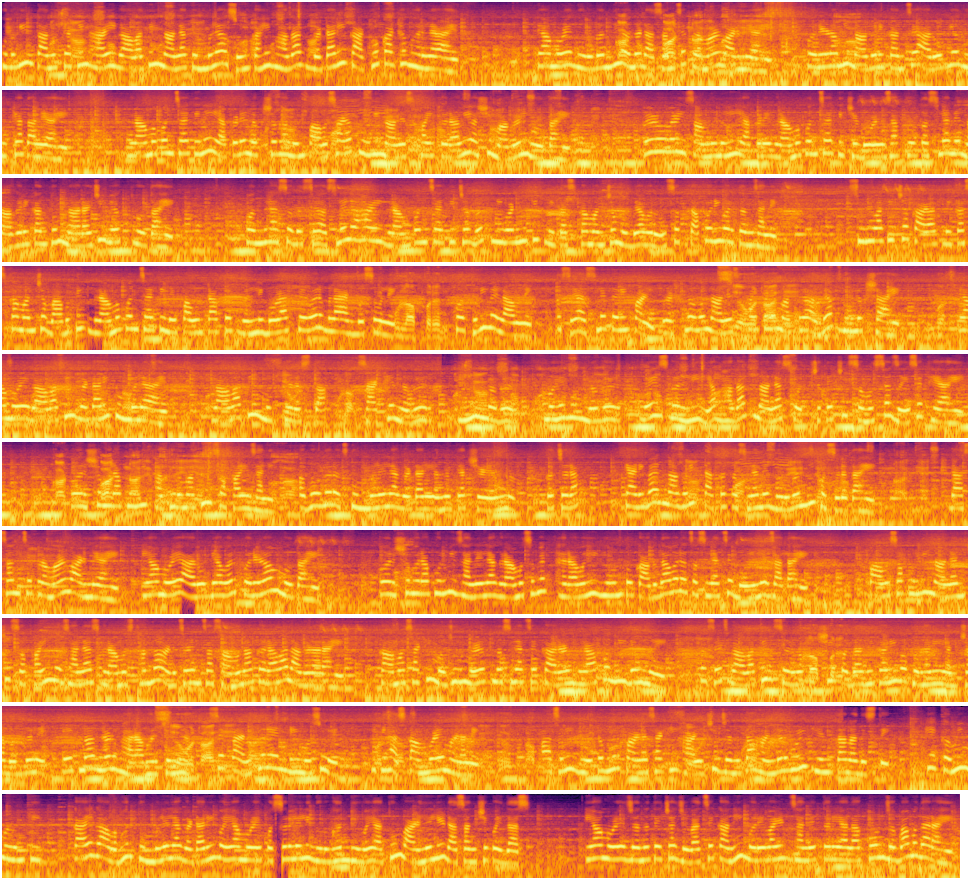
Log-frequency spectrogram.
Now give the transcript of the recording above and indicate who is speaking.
Speaker 1: कुलगीर तालुक्यातील हाळी गावातील नाल्या तुंबल्या असून काही भागात गटारी काठोकाठ भरल्या आहेत. त्यामुळे दुर्गंधी अन्न डासांचे प्रमाण वाढले आहे. परिणामी नागरिकांचे आरोग्य धोक्यात आले आहे. ग्रामपंचायतीने याकडे लक्ष घालून पावसाळ्यापूर्वी नालेसफाई करावी अशी मागणी होत आहे. वेळोवेळी सांगूनही याकडे ग्रामपंचायतीचे डोळे झाकत असल्याने नागरिकांतून नाराजी व्यक्त होत आहे. पंधरा सदस्य असलेल्या हाळी ग्रामपंचायतीच्या गट निवडणुकीत विकास कामांच्या मुद्द्यावरून सत्ता परिवर्तन झाले. सुरुवातीच्या काळात विकास कामांच्या बाबतीत ग्रामपंचायतीने पाऊल टाकत गल्ली बोळातेवर ब्लॅक बसवले. पथरीवे लावले. असे असले तरी पाणी प्रश्न व
Speaker 2: आहे.
Speaker 1: मात्र अद्याप दुर्लक्ष आहे. त्यामुळे गावातील गटारी तुंबल्या आहेत. गावातील मुख्य रस्ता साठे नगर नगर महबूब नगर वेस गल्ली या भागात नाल्या स्वच्छतेची समस्या जैसे आहे. वर्षभरापूर्वी ठाकूरमातून सफाई झाली. अगोदरच तुंबलेल्या गटारी अन्न त्यात शेळ्यांना कचरा कॅनिबल नागरिक टाकत असल्याने दुर्गंधी पसरत आहे. डासांचे प्रमाण वाढले आहे. यामुळे आरोग्यावर परिणाम होत आहे. वर्षभरापूर्वी झालेल्या ग्रामसभेत ठरावही घेऊन तो कागदावरच असल्याचे बोलले जात आहे. पावसापूर्वी नाल्यांची सफाई न झाल्यास ग्रामस्थांना अडचणींचा सामना करावा लागणार आहे. कामासाठी मजूर मिळत नसल्याचे कारण ग्राहकांनी देऊ नये. तसेच गावातील सर्वपक्षीय पदाधिकारी व पुढारी यांच्याबद्दल एक ना धड भाराभर असे पॅनकर यांनी मसुळे इतिहास कांबळे म्हणाले. आजही घोटभर पाण्यासाठी हाळीची जनता हंडरगुळीत हिंडताना दिसते. हे कमी म्हणून की काय गावभर तुंबलेल्या गटारी वयामुळे पसरलेली दुर्गंधी व यातून वाढलेली माणसांची पैदास. यामुळे जनतेच्या जीवाचे काही बरे वाईट झाले तर याला कोण जबाबदार आहे?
